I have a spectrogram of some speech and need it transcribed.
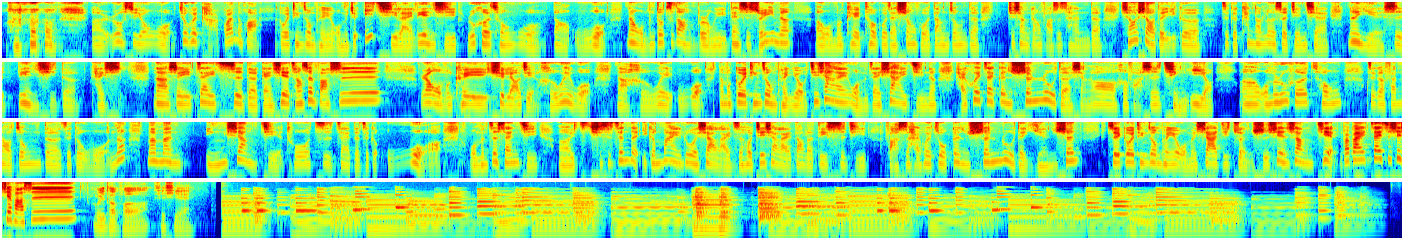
呃，若是有我就会卡关的话，各位听众朋友，我们就一起来练习如何从我到无我。那我们都知道很不容易，但是所以呢，呃，我们可以透过在生活当中的。就像刚法师谈的，小小的一个这个看到垃圾捡起来，那也是练习的开始。那所以再一次的感谢长胜法师，让我们可以去了解何谓我，那何谓无我。那么各位听众朋友，接下来我们在下一集呢，还会再更深入的想要和法师请益哦。呃，我们如何从这个烦恼中的这个我呢，慢慢。迎向解脱自在的这个无我，我们这三集，呃，其实真的一个脉络下来之后，接下来到了第四集，法师还会做更深入的延伸。所以各位听众朋友，我们下集准时线上见，拜拜！再次谢谢法师，阿弥陀佛，谢谢。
